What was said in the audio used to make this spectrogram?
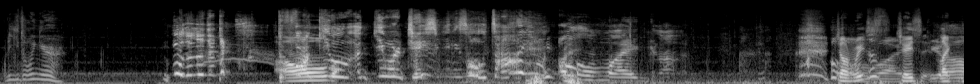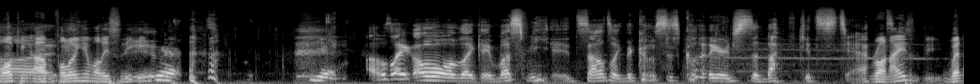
what are you doing here? Oh, Oh. fuck you! You were chasing me this whole time. Oh my god. John, we Oh just my chasing, like walking, um, God. following him while he's sneaking. yeah. yeah. I was like, oh, I'm like, it must be. It sounds like the coast is clear. Just a knife gets stabbed. Ron, I to went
